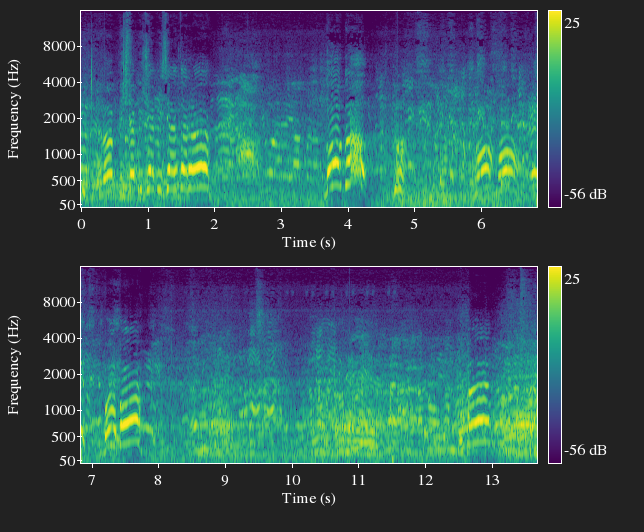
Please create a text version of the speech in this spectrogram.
चलो पीछे पीछे पीछे करो गो गो गो गो गो गो ऊपर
